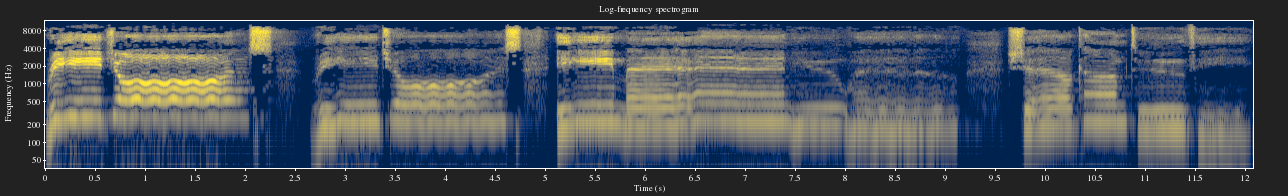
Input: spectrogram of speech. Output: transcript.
Rejoice, rejoice, Emmanuel shall come to thee,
